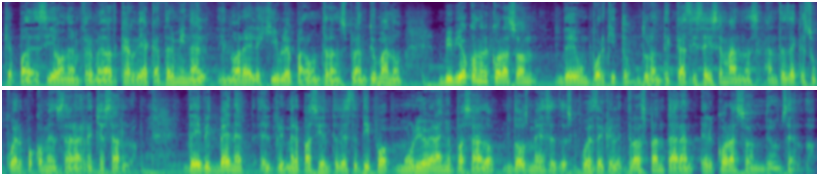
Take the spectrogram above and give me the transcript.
que padecía una enfermedad cardíaca terminal y no era elegible para un trasplante humano, vivió con el corazón de un puerquito durante casi seis semanas antes de que su cuerpo comenzara a rechazarlo. David Bennett, el primer paciente de este tipo, murió el año pasado, dos meses después de que le trasplantaran el corazón de un cerdo.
